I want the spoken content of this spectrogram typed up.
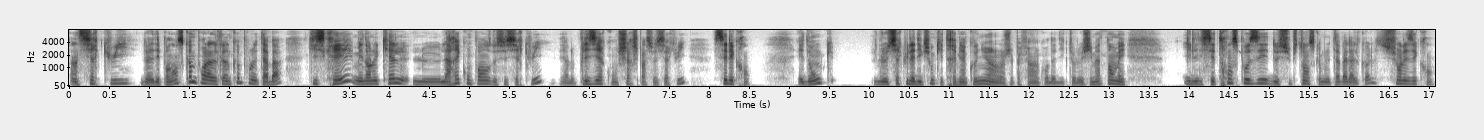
un circuit de la dépendance, comme pour l'alcool, comme pour le tabac, qui se crée, mais dans lequel la récompense de ce circuit, c'est-à-dire le plaisir qu'on cherche par ce circuit, c'est l'écran. Et donc, le circuit d'addiction qui est très bien connu, hein, je ne vais pas faire un cours d'addictologie maintenant, mais il s'est transposé de substances comme le tabac, l'alcool sur les écrans.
